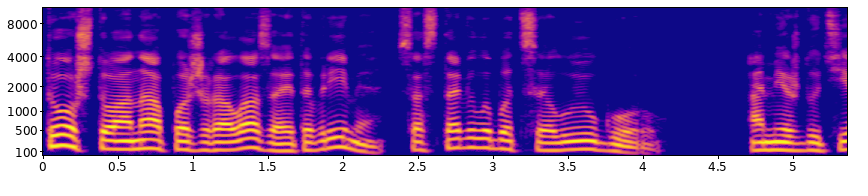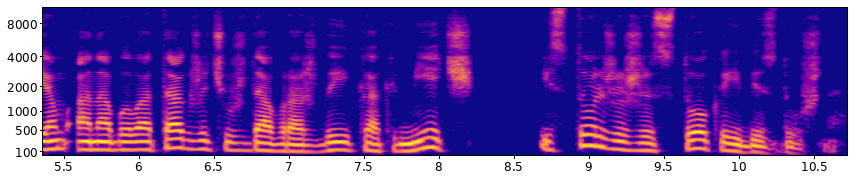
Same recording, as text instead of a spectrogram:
То, что она пожрала за это время, составило бы целую гору. А между тем она была так же чужда вражды, как меч, и столь же жестока и бездушна.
